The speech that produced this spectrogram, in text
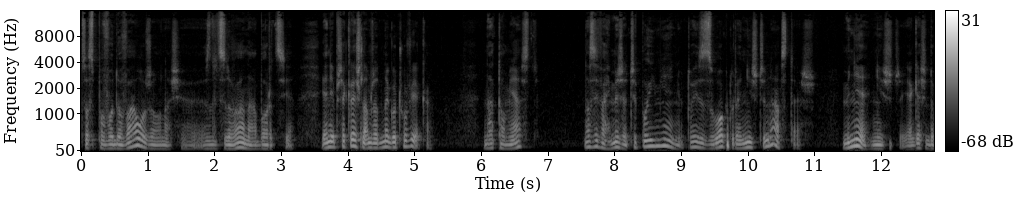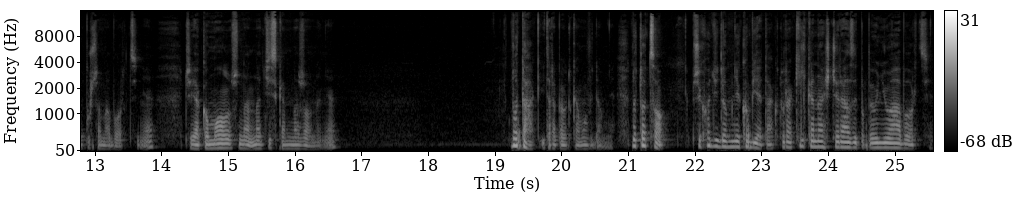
co spowodowało, że ona się zdecydowała na aborcję. Ja nie przekreślam żadnego człowieka. Natomiast nazywajmy rzeczy po imieniu. To jest zło, które niszczy nas też. Mnie niszczy, jak ja się dopuszczam aborcji, nie? Czy jako mąż na, naciskam na żonę, nie? No tak, i terapeutka mówi do mnie. No to co? Przychodzi do mnie kobieta, która kilkanaście razy popełniła aborcję.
